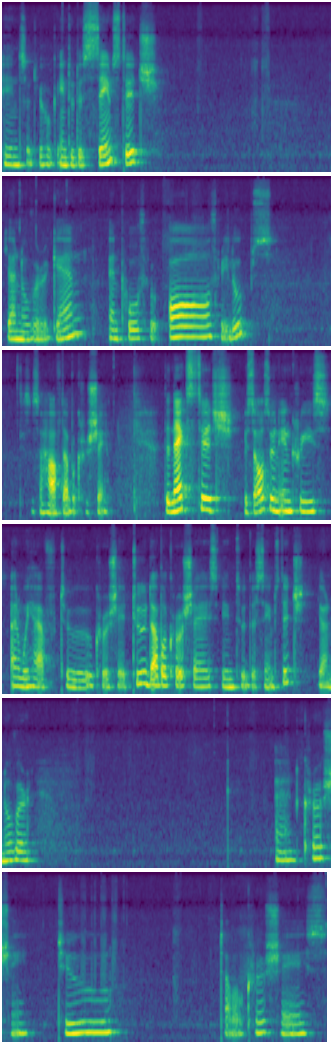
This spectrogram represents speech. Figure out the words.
insert your hook into the same stitch yarn over again and pull through all three loops. This is a half double crochet. The next stitch is also an increase and we have to crochet two double crochets into the same stitch yarn over and crochet two double crochets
